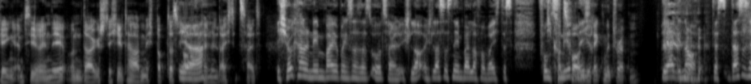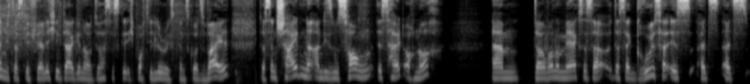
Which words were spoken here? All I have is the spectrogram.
gegen MC René und da gestichelt haben. Ich glaube, das war ja. auch keine leichte Zeit. Ich höre gerade nebenbei übrigens noch das Urteil. Ich, ich lasse es nebenbei laufen, weil ich das funktioniert ich nicht. direkt mitrappen. Ja, genau. Das, das ist nämlich das Gefährliche. Da, genau. Du hast es, ich brauche die Lyrics ganz kurz, weil das Entscheidende an diesem Song ist halt auch noch, ähm, daran du merkst, dass er, dass er größer ist als, als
